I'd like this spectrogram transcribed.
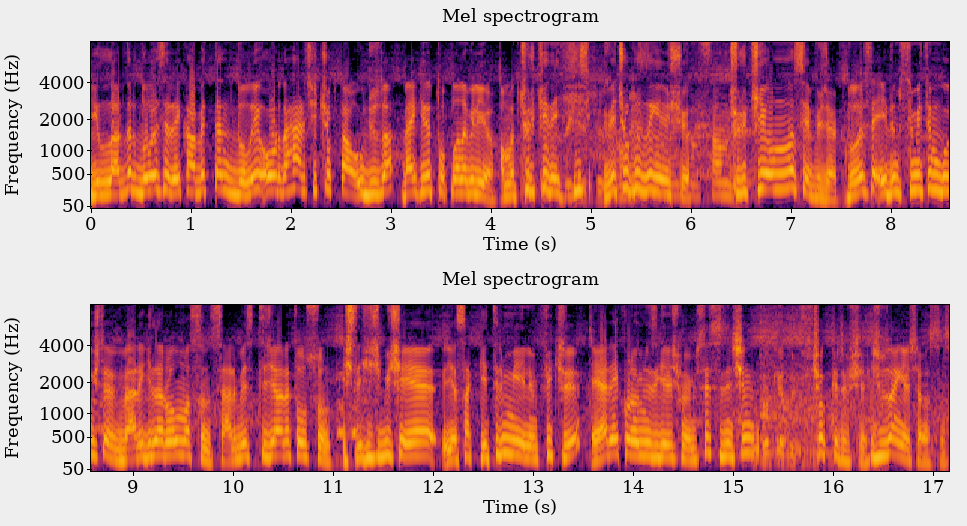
yıllardır. Dolayısıyla rekabetten dolayı orada her şey çok daha ucuza belki de toplanabiliyor. Ama Türkiye'de hiç ve çok hızlı gelişiyor. Türkiye onu nasıl yapacak? Dolayısıyla Adam Smith'in bu işte vergiler olmasın, serbest ticaret olsun, işte hiçbir şeye yasak getirmeyelim fikri eğer ekonominiz gelişmemişse sizin için Çok kötü bir şey. çok kötü bir şey. Hiçbir zaman gelişemezsiniz.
